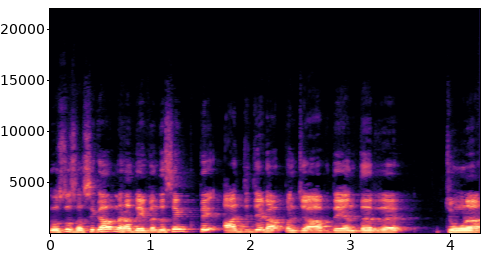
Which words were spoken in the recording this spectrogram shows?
ਦੋਸਤੋ, ਸਤਿ ਸ਼੍ਰੀ ਅਕਾਲ, ਮੈਂ ਹਾਂ ਦੇਵਿੰਦਰ ਸਿੰਘ ਤੇ ਅੱਜ ਜਿਹੜਾ ਪੰਜਾਬ ਦੇ ਅੰਦਰ ਚੋਣਾਂ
